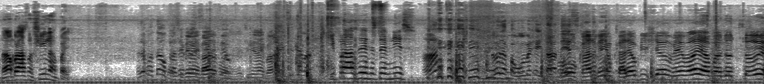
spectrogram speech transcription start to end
Dá um abraço no China, rapaz. Levantão, prazer Você vem lá embaixo, pô. viu? Lá embaixo. Que prazer você teve nisso. Hã? Não, é pra homem ajeitar Pô, o desse. cara vem, o cara é o bichão mesmo. Olha, rapaz, doutor,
